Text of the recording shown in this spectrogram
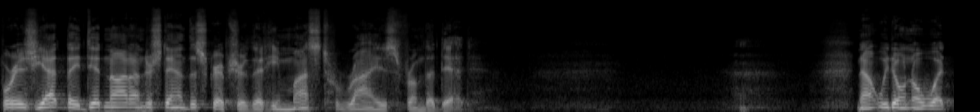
For as yet they did not understand the scripture that he must rise from the dead. Now, we don't know what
